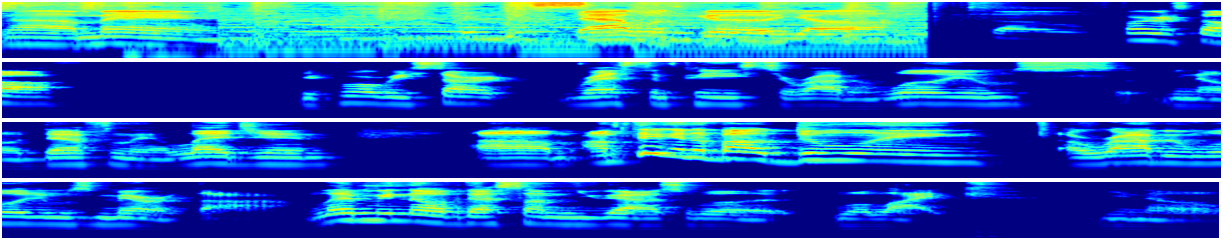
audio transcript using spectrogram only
Nah, man. That was good, y'all. So, first off, before we start, rest in peace to Robin Williams. You know, definitely a legend. Um, I'm thinking about doing a Robin Williams marathon. Let me know if that's something you guys would will like. You know,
